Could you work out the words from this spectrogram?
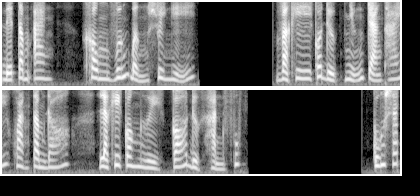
để tâm an, không vướng bận suy nghĩ và khi có được những trạng thái khoan tâm đó là khi con người có được hạnh phúc. Cuốn sách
